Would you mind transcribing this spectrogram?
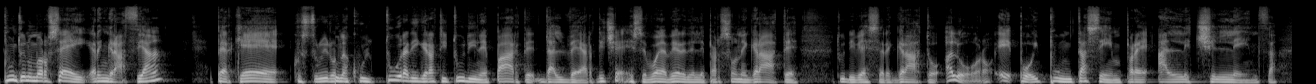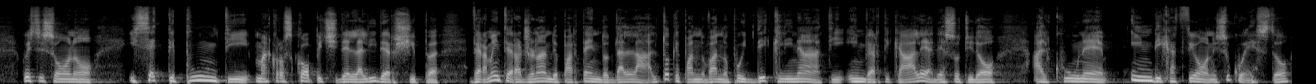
Punto numero 6, ringrazia perché costruire una cultura di gratitudine parte dal vertice e se vuoi avere delle persone grate tu devi essere grato a loro e poi punta sempre all'eccellenza. Questi sono i sette punti macroscopici della leadership, veramente ragionando e partendo dall'alto, che vanno poi declinati in verticale. Adesso ti do alcune indicazioni su questo,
